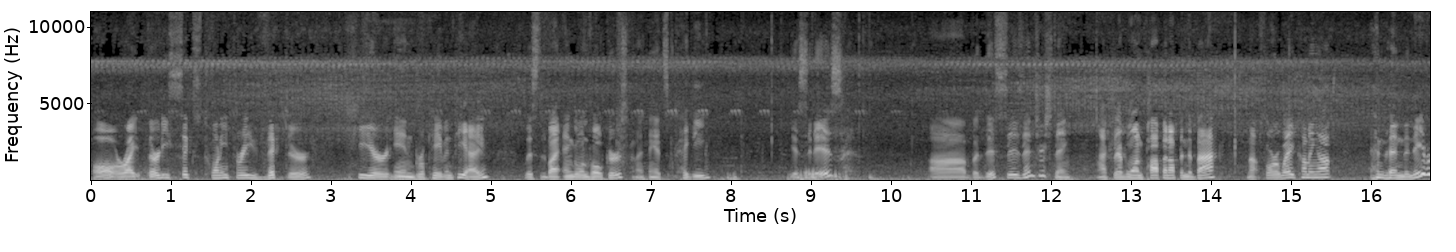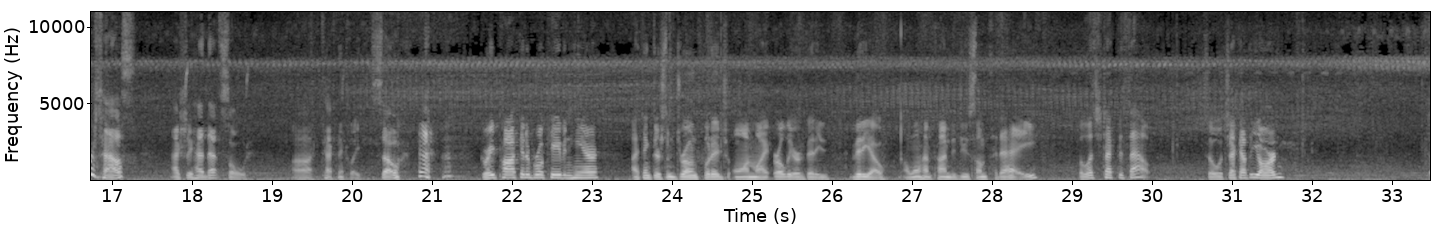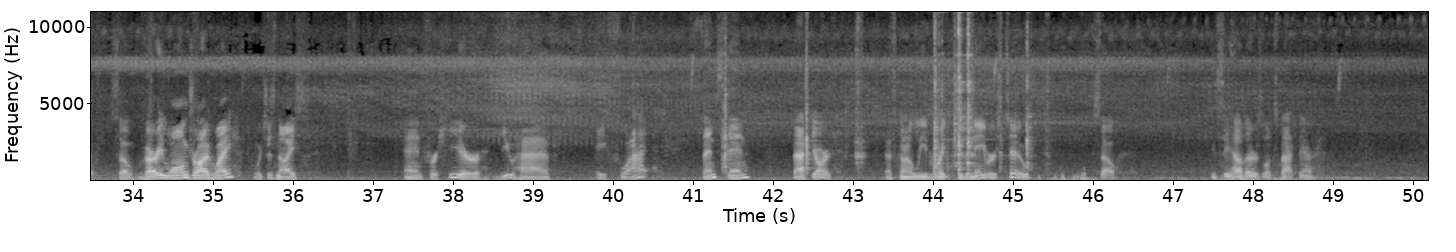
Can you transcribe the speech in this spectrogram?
All right, 3623 Victor here in Brookhaven, PA, listed by Engel and Volkers. I think it's Peggy. Yes, it is. Uh, but this is interesting. I actually have one popping up in the back, not far away, coming up. And then the neighbor's house actually had that sold, uh, technically. So, great pocket of Brookhaven here. I think there's some drone footage on my earlier video. video. I won't have time to do some today, but let's check this out. So we'll check out the yard. So very long driveway, which is nice. And for here, you have a flat, fenced in backyard. That's gonna lead right to the neighbors too. So you can see how theirs looks back there.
